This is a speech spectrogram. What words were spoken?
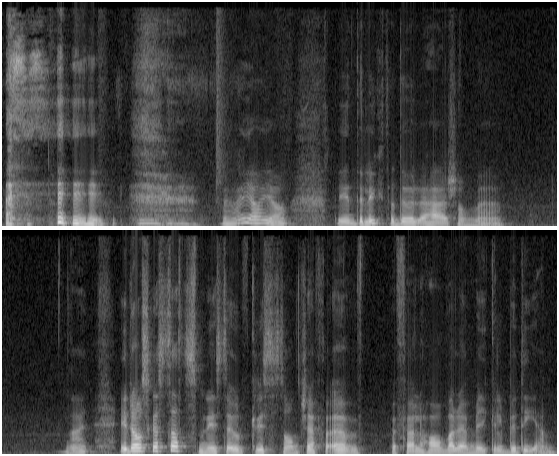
ja, ja, ja. Det är inte lyckta dörrar här som... Eh... Nej. Idag ska statsminister Ulf Kristersson träffa överbefälhavare Mikael Bydén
